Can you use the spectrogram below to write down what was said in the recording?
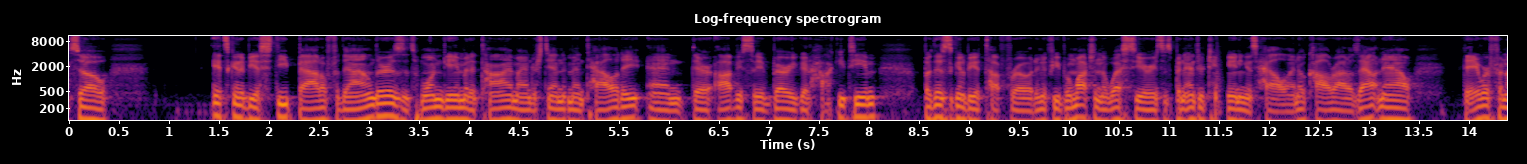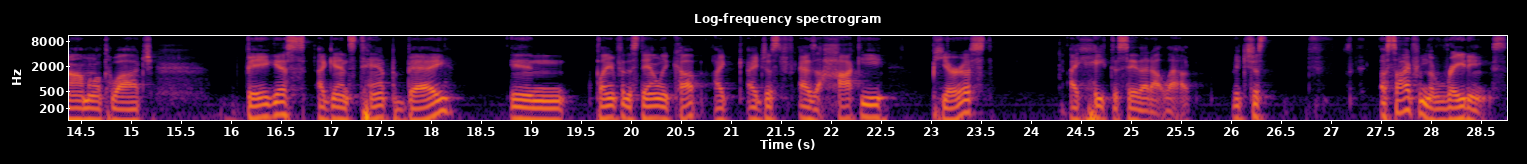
So it's going to be a steep battle for the Islanders. It's one game at a time. I understand the mentality, and they're obviously a very good hockey team, but this is going to be a tough road. And if you've been watching the West Series, it's been entertaining as hell. I know Colorado's out now. They were phenomenal to watch. Vegas against Tampa Bay in playing for the Stanley Cup. I, I just, as a hockey purist, I hate to say that out loud. It's just, aside from the ratings,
